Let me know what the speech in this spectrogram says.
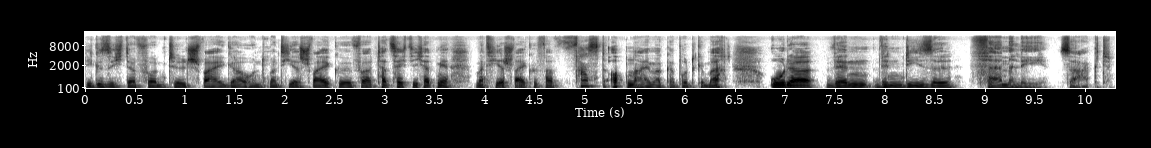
die Gesichter von Till Schweiger und Matthias Schweighöfer. Tatsächlich hat mir Matthias Schweighöfer fast Oppenheimer kaputt gemacht. Oder wenn Vin Diesel Family sagt.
